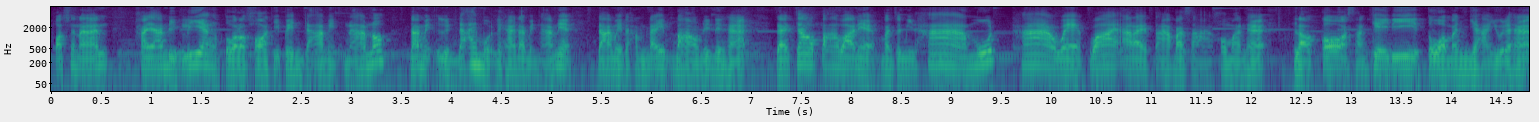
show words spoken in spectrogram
เพราะฉะนั้นพยายามหลีกเลี่ยงตัวละครที่เป็นดาเมจน้ำเนาะ ดาเมจอื่นได้หมดเลยฮะ ดาเมจน้ำเนี่ย ดาเมจทำได้เบานิดนึงฮะ แต่เจ้าปาวาเนี่ยมันจะมีท่ามุดท่าแหวกว่ายอะไรตามภาษาของมันฮะ เราก็สังเกตดีตัวมันใหญ่อยู่เลยฮะ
